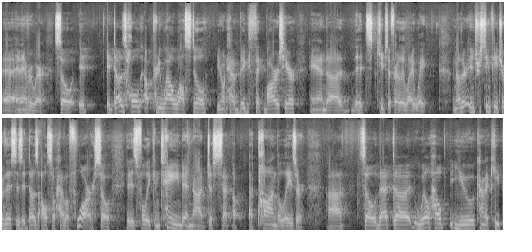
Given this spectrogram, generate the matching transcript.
uh, and everywhere. So it it does hold up pretty well while still you don't have big thick bars here and uh, it keeps it fairly lightweight. Another interesting feature of this is it does also have a floor so it is fully contained and not just set up upon the laser. Uh, so that uh, will help you kind of keep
